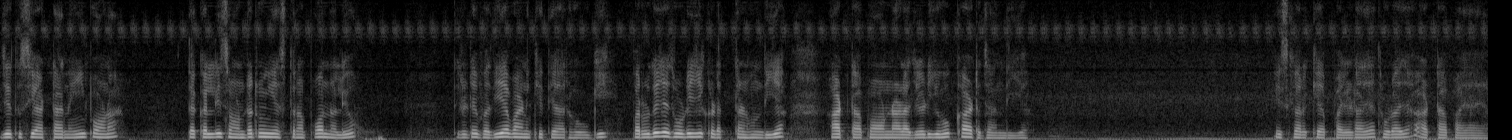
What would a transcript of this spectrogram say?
ਜੇ ਤੁਸੀਂ ਆਟਾ ਨਹੀਂ ਪਾਉਣਾ, ਤਾਂ ਕੱਲੀ ਸੁੰਡ ਨੂੰ ਹੀ ਇਸ ਤਰ੍ਹਾਂ ਭੁੰਨ ਲਿਓ ਤੇ ਜਿਹੜੇ ਵਧੀਆ ਬਣ ਕੇ ਤਿਆਰ ਹੋਊਗੀ। ਪਰ ਉਹਦੇ 'ਚ ਥੋੜੀ ਜਿਹੀ ਕੜੱਤਣ ਹੁੰਦੀ ਆ। ਆਟਾ ਪਾਉਣ ਨਾਲ ਜਿਹੜੀ ਉਹ ਘਟ ਜਾਂਦੀ ਆ। ਇਸ ਕਰਕੇ ਆਪਾਂ ਜਿਹੜਾ ਆ ਥੋੜਾ ਜਿਹਾ ਆਟਾ ਪਾਇਆ ਆ।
